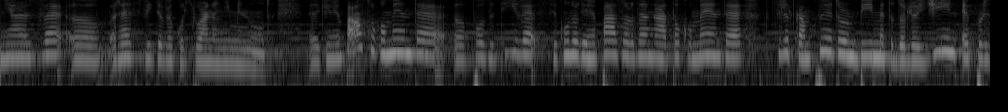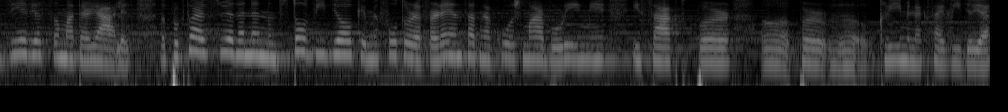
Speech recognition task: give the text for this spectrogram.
njerëzve rreth videove Kulturë në një minutë. Kemi pasur komente pozitive, sikundër kemi pasur edhe nga ato komente të cilat kanë pyetur mbi metodologjinë e përzgjedhjes së materialit. Për këtë arsye edhe ne në çdo video kemi futur referencat nga ku është marrë burimi i saktë për për krijimin e kësaj videoje.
